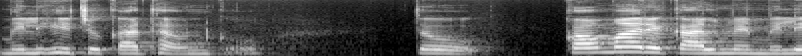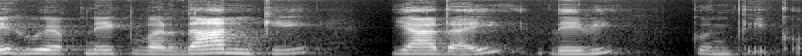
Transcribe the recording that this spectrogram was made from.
मिल ही चुका था उनको तो कौमार्य काल में मिले हुए अपने एक वरदान की याद आई देवी कुंती को।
